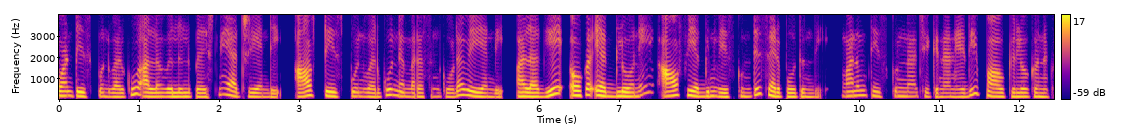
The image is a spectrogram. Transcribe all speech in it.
వన్ టీ స్పూన్ వరకు అల్లం వెల్లుల్లి పేస్ట్ని యాడ్ చేయండి. హాఫ్ టీ స్పూన్ వరకు నిమ్మరసం కూడా వేయండి. అలాగే ఒక ఎగ్లోని హాఫ్ ఎగ్ని వేసుకుంటే సరిపోతుంది. మనం తీసుకున్న చికెన్ అనేది పావు కిలో కనుక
